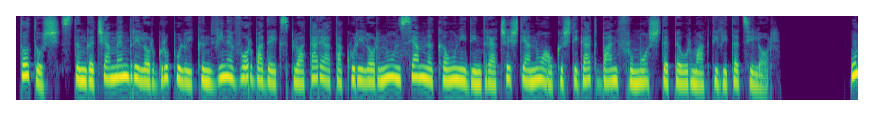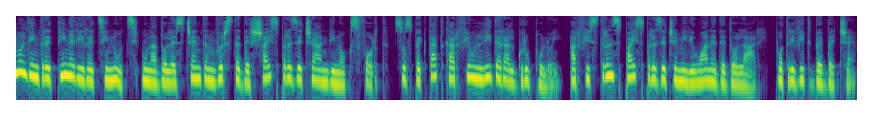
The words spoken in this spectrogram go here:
Totuși, stângăcea membrilor grupului când vine vorba de exploatarea atacurilor nu înseamnă că unii dintre aceștia nu au câștigat bani frumoși de pe urma activităților. Unul dintre tinerii reținuți, un adolescent în vârstă de 16 ani din Oxford, suspectat că ar fi un lider al grupului, ar fi strâns 14 milioane de dolari, potrivit BBC.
